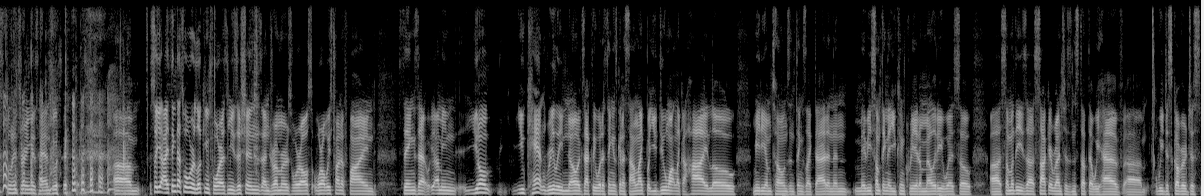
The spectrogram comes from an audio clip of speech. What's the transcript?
splintering his hands with. um, so yeah, I think that's what we're looking for as musicians and drummers. We're also we're always trying to find things that I mean, you don't you can't really know exactly what a thing is going to sound like, but you do want like a high, low, medium tones and things like that, and then maybe something that you can create a melody with. So uh, some of these uh, socket wrenches and stuff that we have, um, we discovered just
